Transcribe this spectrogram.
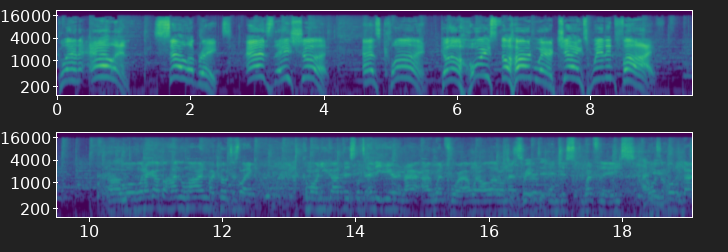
Glen Allen celebrates as they should. As Klein gonna hoist the hardware. Jags win in five. Uh, well, when I got behind the line, my coach was like, "Come on, you got this. Let's end it here." And I, I went for it. I went all out on that serve and just went for the ace. I, I wasn't holding back.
